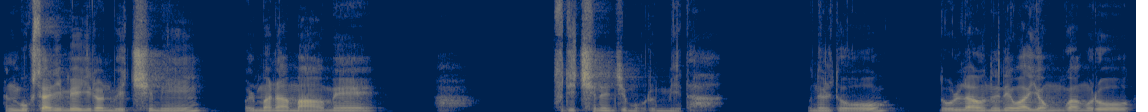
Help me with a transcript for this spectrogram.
한 목사님의 이런 외침이 얼마나 마음에 아, 부딪히는지 모릅니다. 오늘도 놀라운 은혜와 영광으로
